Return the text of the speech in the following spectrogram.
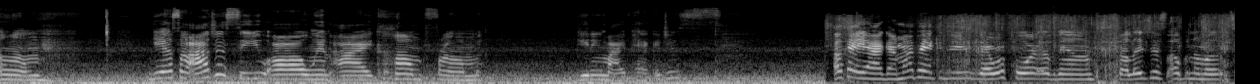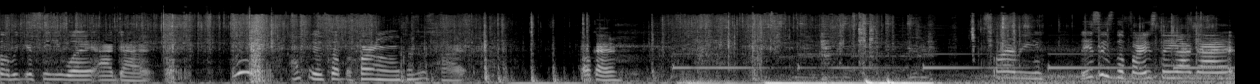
Um, yeah, so I'll just see you all when I come from getting my packages. Okay, yeah, I got my packages. There were four of them. So let's just open them up so we can see what I got. Ooh, I should cut the phone because it's hot. Okay. sorry. This is the first thing I got.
